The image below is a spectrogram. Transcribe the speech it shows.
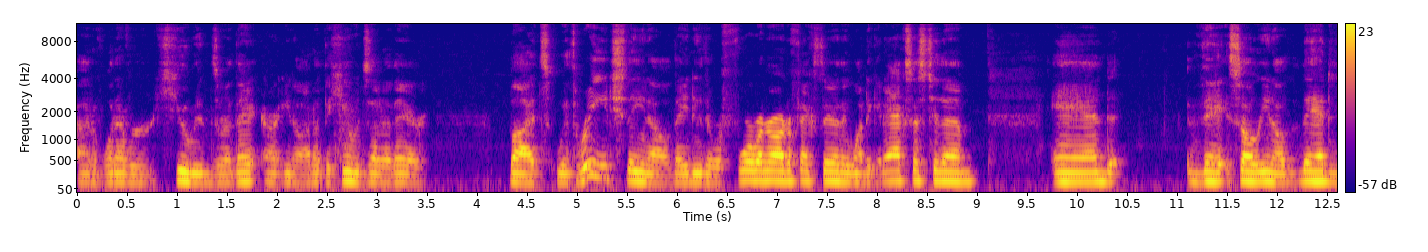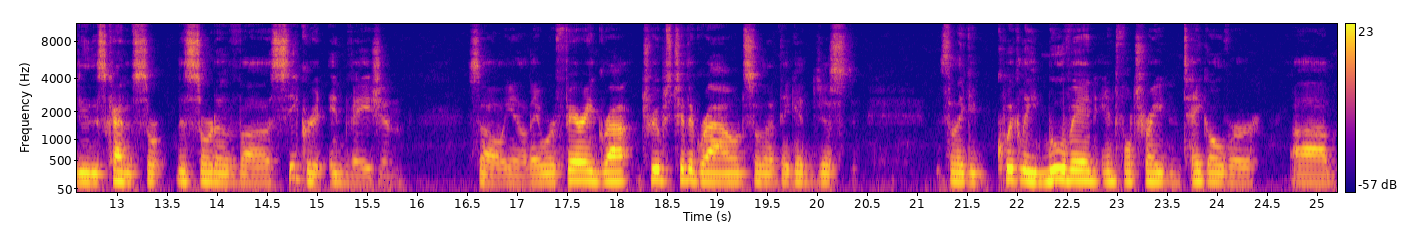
out of whatever humans are there, or, you know, out of the humans that are there. But with Reach, they you know they knew there were Forerunner artifacts there. They wanted to get access to them, and they so you know they had to do this kind of sort this sort of uh, secret invasion. So you know they were ferrying gra- troops to the ground so that they could just so they could quickly move in, infiltrate, and take over. Um,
